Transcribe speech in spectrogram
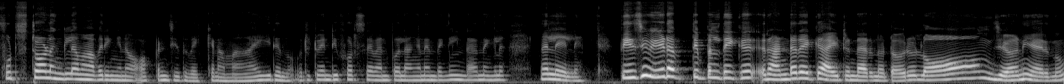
ഫുഡ് സ്റ്റോളെങ്കിലും അവരിങ്ങനെ ഓപ്പൺ ചെയ്ത് വെക്കണമായിരുന്നു. ഒരു ട്വന്റി ഫോർ സെവൻ പോലെ അങ്ങനെ എന്തെങ്കിലും ഉണ്ടായിരുന്നെങ്കിൽ നല്ലതല്ലേ? തിരിച്ച് വീടെത്തിയപ്പോഴത്തേക്ക് രണ്ടരയൊക്കെ ആയിട്ടുണ്ടായിരുന്നു കേട്ടോ. ഒരു ലോങ് ജേണി ആയിരുന്നു.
